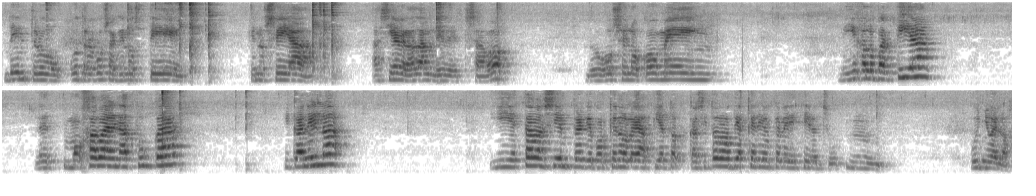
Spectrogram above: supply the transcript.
dentro otra cosa que no esté, que no sea así agradable de sabor. Luego se lo comen, mi hija lo partía, le mojaba en azúcar y canela y estaban siempre que por qué no le hacía, casi todos los días querían que le hicieran su, mm, puñuelos.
